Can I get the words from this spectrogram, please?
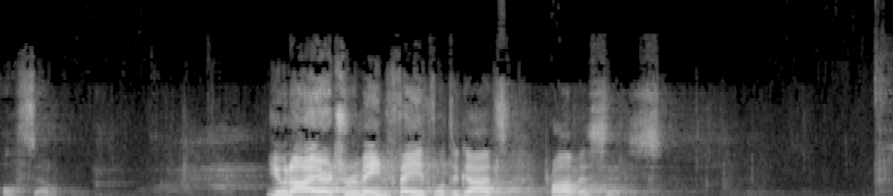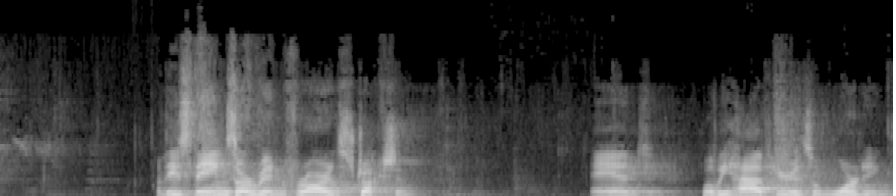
also. You and I are to remain faithful to God's promises. these things are written for our instruction. And what we have here is a warning.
